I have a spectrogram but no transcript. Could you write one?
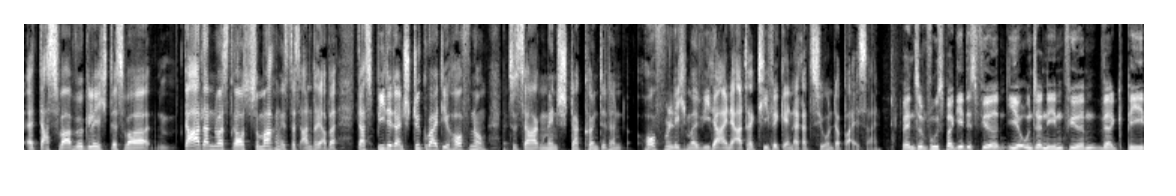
Äh, das war wirklich, das war, da dann was draus zu machen, ist das andere. Aber das bietet ein Stück weit die Hoffnung, zu sagen, Mensch, da könnte dann hoffentlich mal wieder eine attraktive Generation dabei sein. Wenn es um Fußball geht, ist für Ihr Unternehmen, für Werk B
